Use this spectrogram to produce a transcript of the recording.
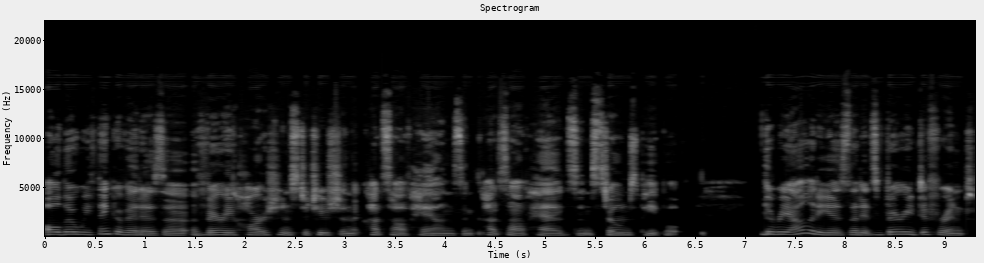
although we think of it as a, a, very harsh institution that cuts off hands and cuts off heads and stones people, the reality is that it's very different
